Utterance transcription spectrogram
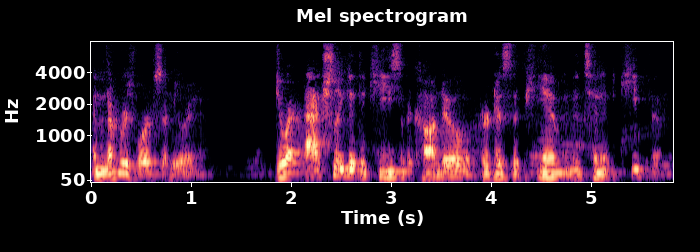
and the numbers were accelerating. Do I actually get the keys to the condo, or does the PM and the tenant keep them?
